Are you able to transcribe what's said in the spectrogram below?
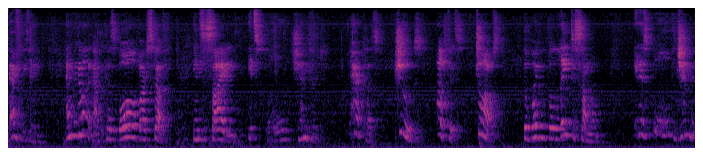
everything. And we know that now because all of our stuff in society, it's all gendered. Haircuts, shoes, outfits, jobs, the way we relate to someone, it is all gendered.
